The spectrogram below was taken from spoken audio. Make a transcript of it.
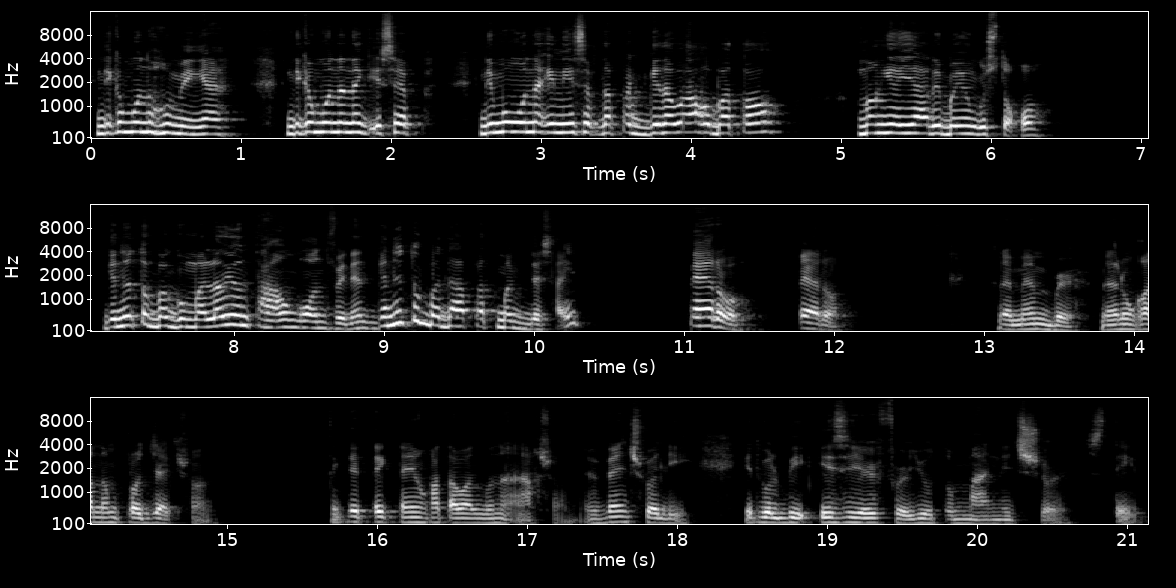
Hindi ka muna huminga. Hindi ka muna nag-isip. Hindi mo muna inisip na pag ginawa ko ba to, mangyayari ba yung gusto ko? Ganito ba gumalaw yung taong confident? Ganito ba dapat mag-decide? Pero, pero, remember, meron ka ng projection. Nagtitake na yung katawan mo ng action. Eventually, it will be easier for you to manage your state.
